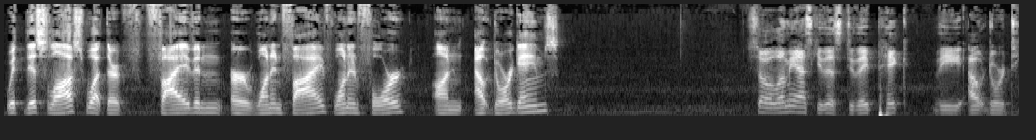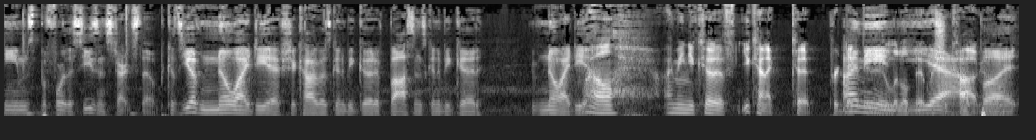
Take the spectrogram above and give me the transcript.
with this loss, what they're five and or one and five, one and four on outdoor games. So let me ask you this: Do they pick the outdoor teams before the season starts, though? Because you have no idea if Chicago's going to be good, if Boston's going to be good. You have no idea. Well, I mean, you could have, you kind of could have predicted I mean, a little bit yeah, with Chicago, but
